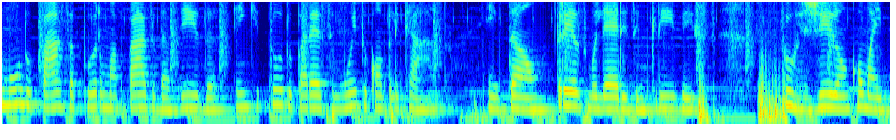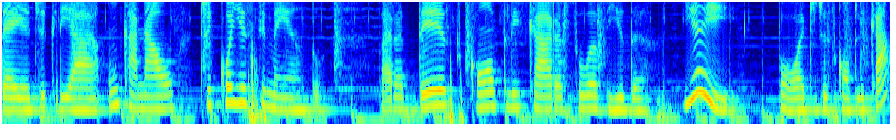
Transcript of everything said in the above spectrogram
mundo passa por uma fase da vida em que tudo parece muito complicado. Então, três mulheres incríveis surgiram com a ideia de criar um canal de conhecimento para descomplicar a sua vida. E aí, pode descomplicar?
